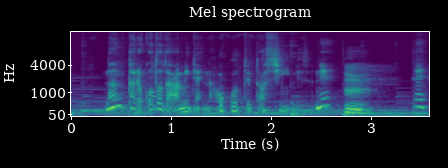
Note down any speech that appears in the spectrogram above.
「なんたることだ!」みたいな怒ってたシーンですよね。うん。で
